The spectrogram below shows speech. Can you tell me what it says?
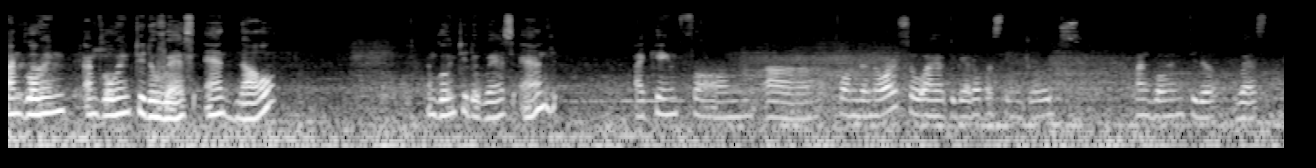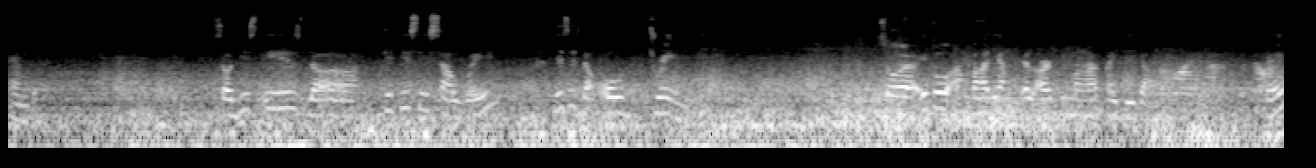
I'm going. I'm going to the west end now. I'm going to the west end. I came from uh, from the north, so I have to get off at St. George. I'm going to the west end. So this is the TTC subway. This is the old train. So uh, ito ang bali ang LRT mga kaibigan. Okay?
